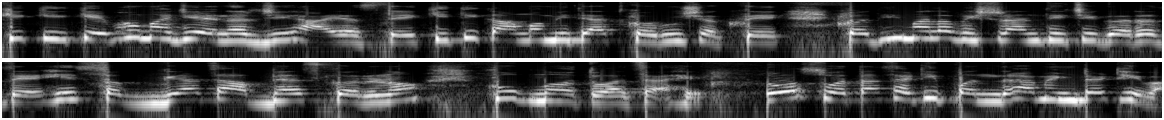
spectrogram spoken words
की की केव्हा माझी एनर्जी हाय असते? किती कामं मी त्यात करू शकते? कधी मला विश्रांतीची गरज आहे? हे सगळ्याचा अभ्यास करणं खूप महत्वाचं आहे. रोज स्वतःसाठी पंधरा मिनिटं ठेवा.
